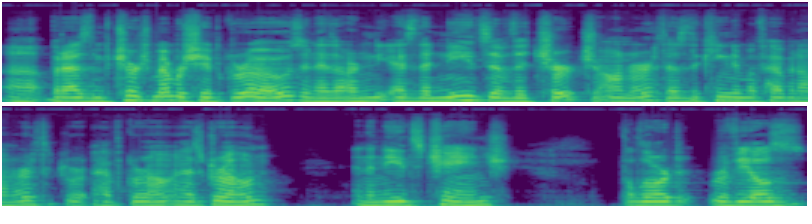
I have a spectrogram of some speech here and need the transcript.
Uh, but as the church membership grows, and as our as the needs of the church on earth, as the kingdom of heaven on earth have grown has grown, and the needs change, the Lord reveals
